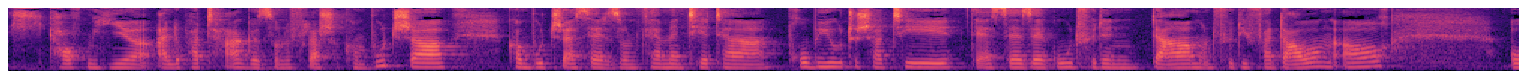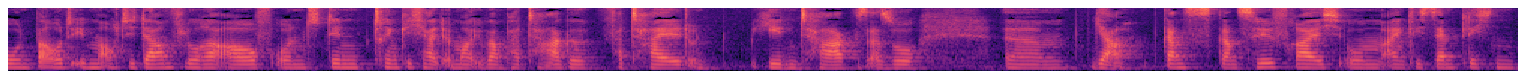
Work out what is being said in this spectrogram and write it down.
ich kaufe mir hier alle paar Tage so eine Flasche Kombucha. Kombucha ist ja so ein fermentierter probiotischer Tee, der ist sehr, sehr gut für den Darm und für die Verdauung auch und baut eben auch die Darmflora auf und den trinke ich halt immer über ein paar Tage verteilt und jeden Tag. Ist also ähm, ja ganz ganz hilfreich, um eigentlich sämtlichen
